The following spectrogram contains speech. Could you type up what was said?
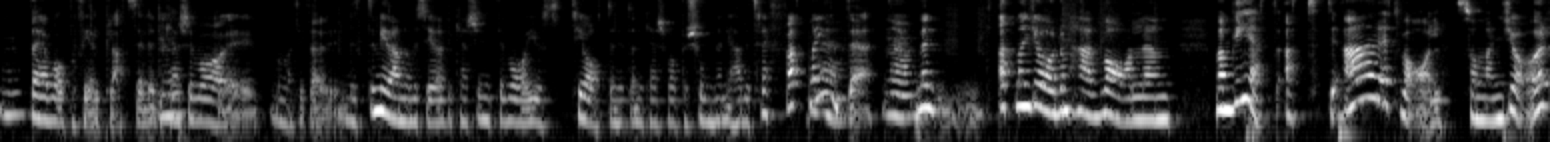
Mm. Där jag var på fel plats. Eller det Mm. kanske var, eh, om man tittar lite mer analyserat, det kanske inte var just teatern utan det kanske var personen jag hade träffat. Men Nej. inte. Nej. Men att man gör de här valen man vet att det är ett val som man gör.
